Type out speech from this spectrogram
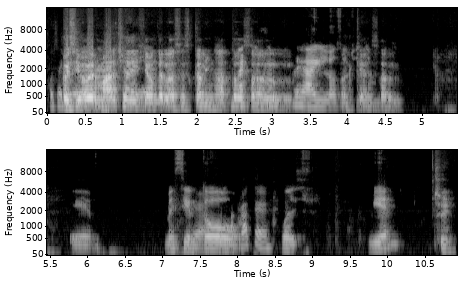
O sea, Pues iba a haber marcha, pero dijeron, de las escalinatas al. Los ¿Al ocho qué de es? Al- Eh, me siento, Acate. pues, bien, Sí.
